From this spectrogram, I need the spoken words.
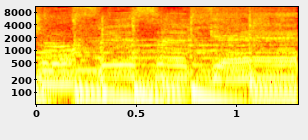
Your face again.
